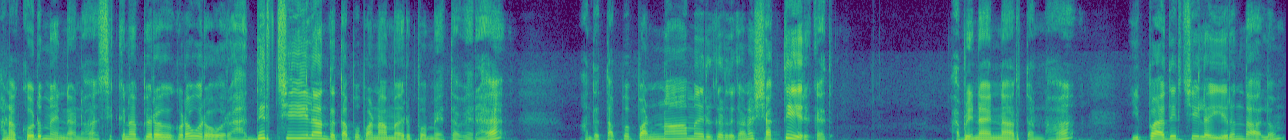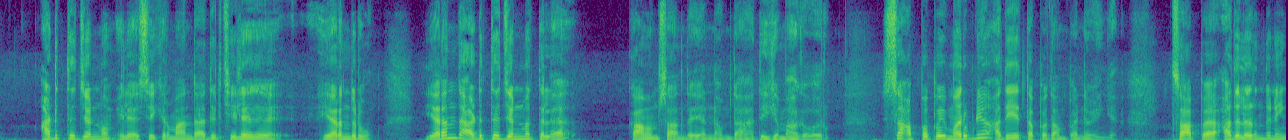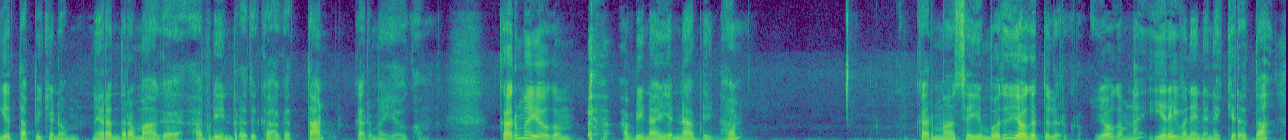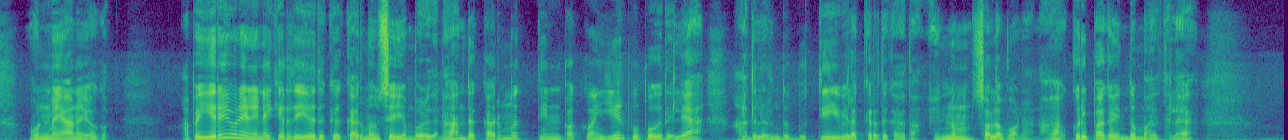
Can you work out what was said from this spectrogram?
ஆனால் கொடுமை என்னென்னா சிக்கின பிறகு கூட ஒரு ஒரு அதிர்ச்சியில் அந்த தப்பு பண்ணாமல் இருப்போமே தவிர அந்த தப்பு பண்ணாமல் இருக்கிறதுக்கான சக்தி இருக்காது. அப்படின்னா என்ன அர்த்தம்னா இப்போ அதிர்ச்சியில் இருந்தாலும் அடுத்த ஜென்மம் இல்லை சீக்கிரமாக அந்த அதிர்ச்சியிலே இறந்துடுவோம் இறந்த அடுத்த ஜென்மத்தில் காமம் சார்ந்த எண்ணம் தான் அதிகமாக வரும். ஸோ அப்போ போய் மறுபடியும் அதே தப்பை தான் பண்ணுவீங்க. ஸோ அப்போ அதிலிருந்து நீங்கள் தப்பிக்கணும் நிரந்தரமாக அப்படின்றதுக்காகத்தான் கர்மயோகம். கர்மயோகம் அப்படின்னா என்ன அப்படின்னா கர்மா செய்யும்போது யோகத்தில் இருக்கிறோம். யோகம்னா இறைவனை நினைக்கிறது தான் உண்மையான யோகம். அப்போ இறைவனை நினைக்கிறது எதுக்கு கர்மம் செய்யும் பொழுதுனா அந்த கர்மத்தின் பக்கம் ஈர்ப்பு போகுது இல்லையா? அதிலிருந்து புத்தி விளக்குறதுக்காக தான். இன்னும் சொல்ல போனோன்னா குறிப்பாக இந்து மதத்தில்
